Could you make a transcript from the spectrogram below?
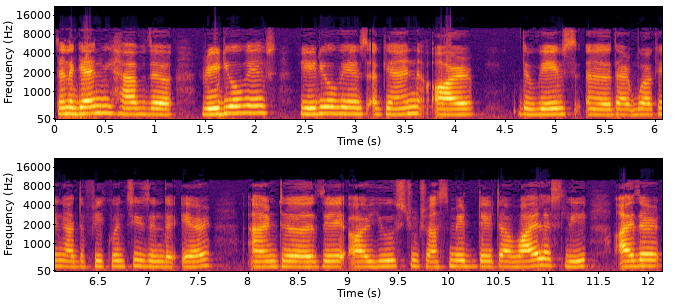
Then again we have the radio waves. Radio waves again are the waves uh, that are working at the frequencies in the air and uh, they are used to transmit data wirelessly either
